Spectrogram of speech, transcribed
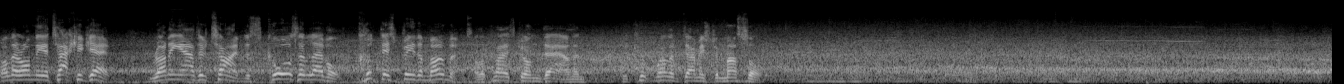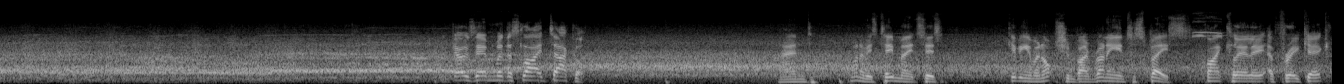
Well, they're on the attack again. Running out of time. The scores are level. Could this be the moment? Well, the player's gone down and he could well have damaged a muscle. He goes in with a slide tackle. And one of his teammates is giving him an option by running into space. Quite clearly a free kick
